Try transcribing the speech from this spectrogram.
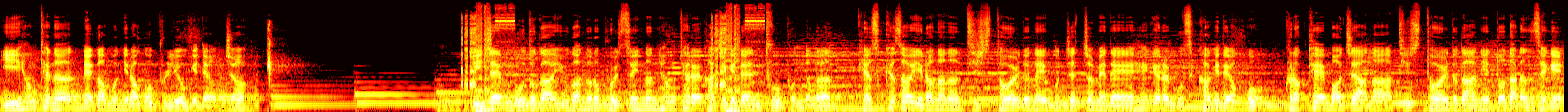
이 형태는 네가몬이라고 불리우게 되었죠. 이젠 모두가 육안으로 볼 수 있는 형태를 가지게 된 두 본능은 계속해서 일어나는 디지터월드 내 문제점에 대해 해결을 모색하게 되었고 그렇게 머지않아 디지터월드가 아닌 또 다른 세계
